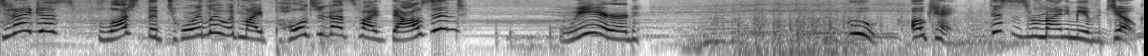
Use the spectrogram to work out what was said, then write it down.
Did I just flush the toilet with my Poltergust 5000? Weird. Ooh, okay, this is reminding me of a joke.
